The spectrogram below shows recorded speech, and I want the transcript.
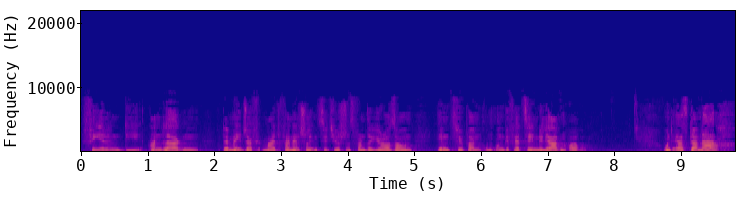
fielen die Anlagen der Major Financial Institutions from the Eurozone in Zypern um ungefähr 10 Milliarden Euro. Und erst danach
